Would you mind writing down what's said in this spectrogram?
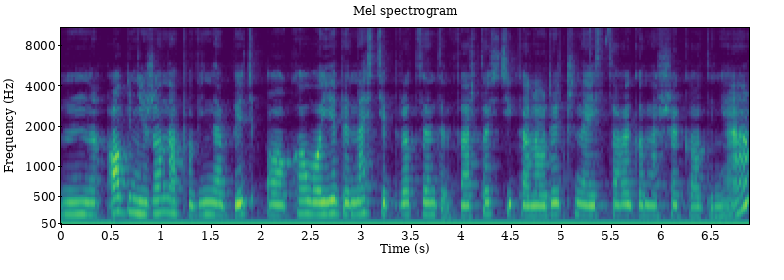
mm, obniżona powinna być o około 11% wartości kalorycznej z całego naszego dnia.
